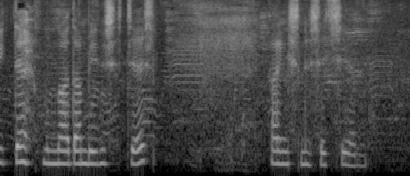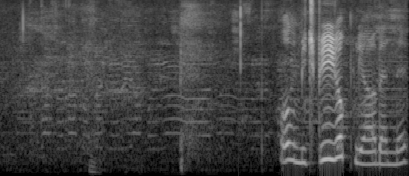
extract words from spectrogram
Birlikte bunlardan birini seçeceğiz. Hangisini seçeyim? Oğlum hiçbiri yok mu ya bende?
